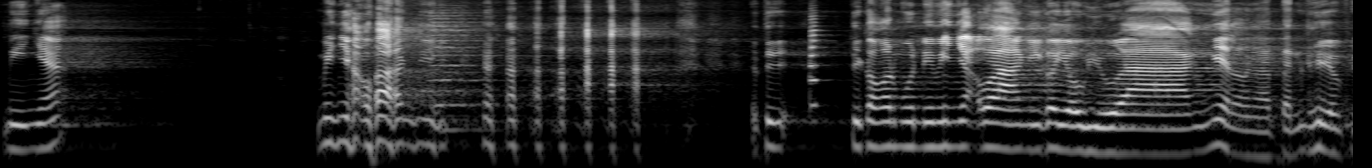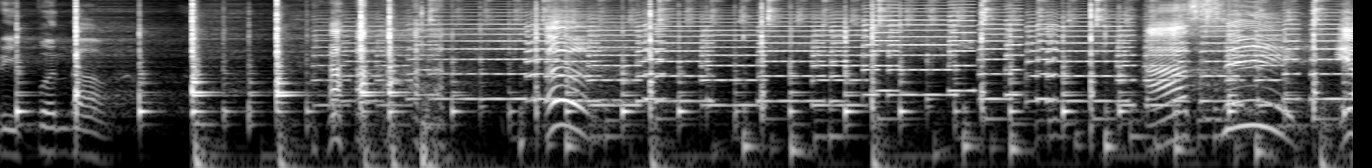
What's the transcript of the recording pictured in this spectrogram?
Minyak minyak wangi. Di dikongkon muni minyak wangi kaya wangil ngaten kaya pripun to. Asik. Ya,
